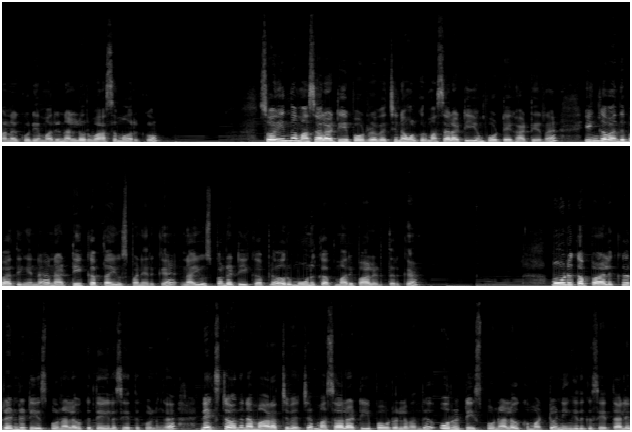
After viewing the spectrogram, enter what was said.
மணக்கூடிய மாதிரி நல்ல ஒரு வாசமும் இருக்கும். ஸோ இந்த மசாலா டீ பவுடரை வச்சு நான் உங்களுக்கு ஒரு மசாலா டீயும் போட்டே காட்டிடுறேன். இங்கே வந்து பார்த்திங்கன்னா நான் டீ கப் தான் யூஸ் பண்ணியிருக்கேன். நான் யூஸ் பண்ணுற டீ கப்பில் ஒரு மூணு கப் மாதிரி பால் எடுத்திருக்கேன். மூணு கப் பாலுக்கு ரெண்டு டீஸ்பூன் அளவுக்கு தேயிலை சேர்த்துக்கொள்ளுங்க. நெக்ஸ்ட்டு வந்து நம்ம அரைச்சி வச்ச மசாலா டீ பவுடரில் வந்து ஒரு டீஸ்பூன் அளவுக்கு மட்டும் நீங்கள் இதுக்கு சேர்த்தாலே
